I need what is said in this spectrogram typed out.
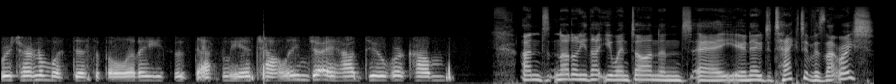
returning with disabilities was definitely a challenge I had to overcome. And not only that, you went on and uh, you're now detective, is that right?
